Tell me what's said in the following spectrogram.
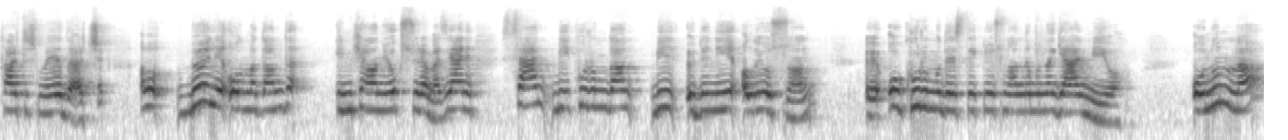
tartışmaya da açık. Ama böyle olmadan da imkanı yok süremez. Yani sen bir kurumdan bir ödeneği alıyorsan e, o kurumu destekliyorsun anlamına gelmiyor. Onunla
